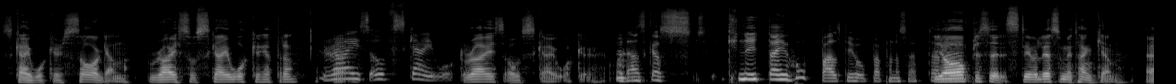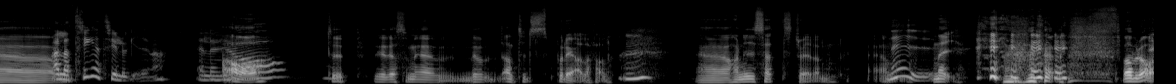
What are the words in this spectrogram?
Skywalker-sagan. Rise of Skywalker heter den. Rise of Skywalker. Rise of Skywalker. Och den ska knyta ihop alltihopa på något sätt. eller? Ja, precis. Det är väl det som är tanken. Eh, Alla tre trilogierna? Eller? Ja. Typ, det är det som är, det antyds på det i alla fall. Mm. Eh, har ni sett trailern? Än? Nej. Nej. Vad bra.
